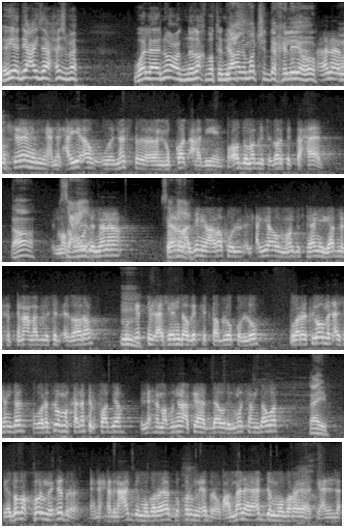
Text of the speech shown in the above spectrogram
هي دي عايزة حسبة ولا نقعد نلخبط الناس. يعني ماتش الداخلية أهو. أنا مش فاهم يعني الحقيقة وناس النقاد قاعدين. وعضو مجلس إدارة الاتحاد. آه المفروض صحيح. إن أنا كانوا صحيح. عايزين يعرفوا الحقيقة والمهندس هاني جابني في اجتماع مجلس الإدارة وجبت الأجندة وجبت التابلو كله. وريت لهم الأجندة ووريت لهم الخانات الفاضية اللي إحنا المفروض نلعب فيها الدوري الموسم دوت. أيوه يا دوبك خرم إبرة. يعني إحنا بنعدي مباريات بخرم إبرة وعمال اقدم مباريات. يعني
